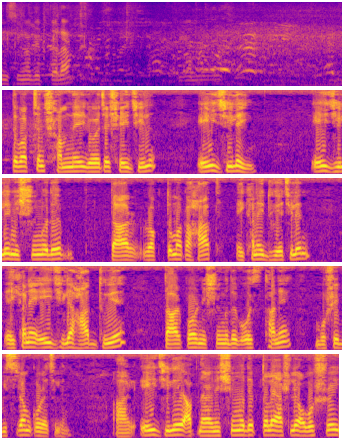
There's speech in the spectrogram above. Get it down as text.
নৃসিংহদেব তলা দেখতে পাচ্ছেন সামনেই রয়েছে সেই ঝিল। এই ঝিলেই এই ঝিলে নৃসিংহদেব তার রক্তমাখা হাত এইখানেই ধুয়েছিলেন। এইখানে এই ঝিলে হাত ধুয়ে তারপর নৃসিংহদেব ওই স্থানে বসে বিশ্রাম করেছিলেন। আর এই ঝিলে আপনারা নৃসিংহদেব তলায় আসলে অবশ্যই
